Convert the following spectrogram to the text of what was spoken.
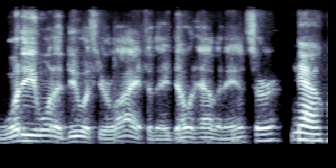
what do you want to do with your life, and they don't have an answer, No.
